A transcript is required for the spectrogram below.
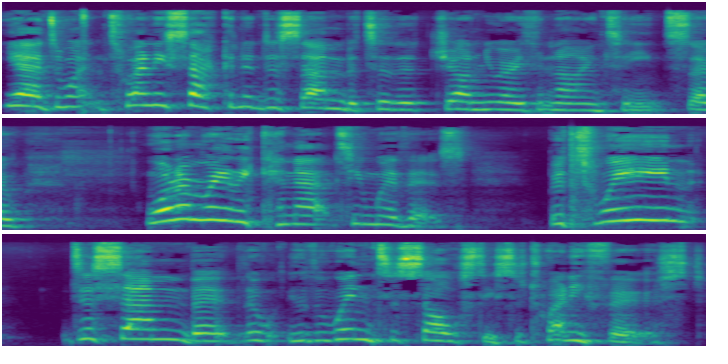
Yeah, 22nd of December to the January the 19th. So what I'm really connecting with is between December, the, the winter solstice, the 21st,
